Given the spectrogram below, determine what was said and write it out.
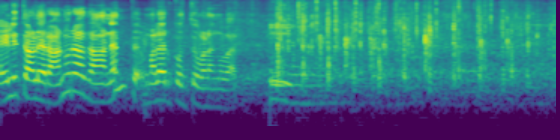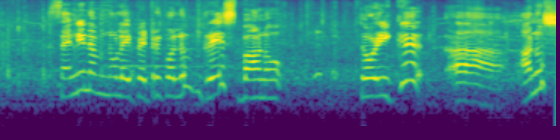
எழுத்தாளர் அனுராதா ஆனந்த் மலர் கொத்து வழங்குவார் சென்னினம் நூலை பெற்றுக்கொள்ளும் கிரேஸ் பானு தோழிக்கு அனுஷ்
